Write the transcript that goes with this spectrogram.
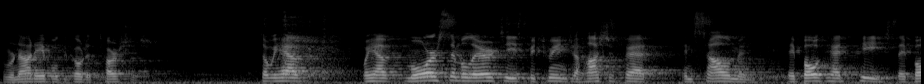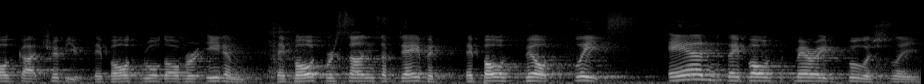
and were not able to go to Tarshish. So we have we have more similarities between Jehoshaphat and Solomon. They both had peace. They both got tribute. They both ruled over Edom. They both were sons of David. They both built fleets. And they both married foolishly.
